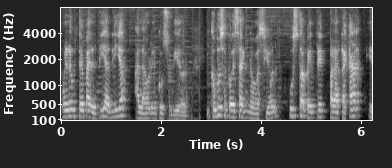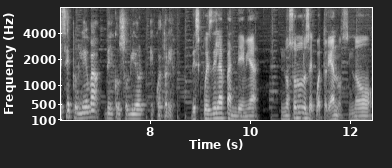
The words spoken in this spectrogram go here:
fue un tema del día a día a la hora del consumidor. ¿Y cómo sacó esa innovación? Justamente para atacar ese problema del consumidor ecuatoriano. Después de la pandemia, no solo los ecuatorianos, sino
